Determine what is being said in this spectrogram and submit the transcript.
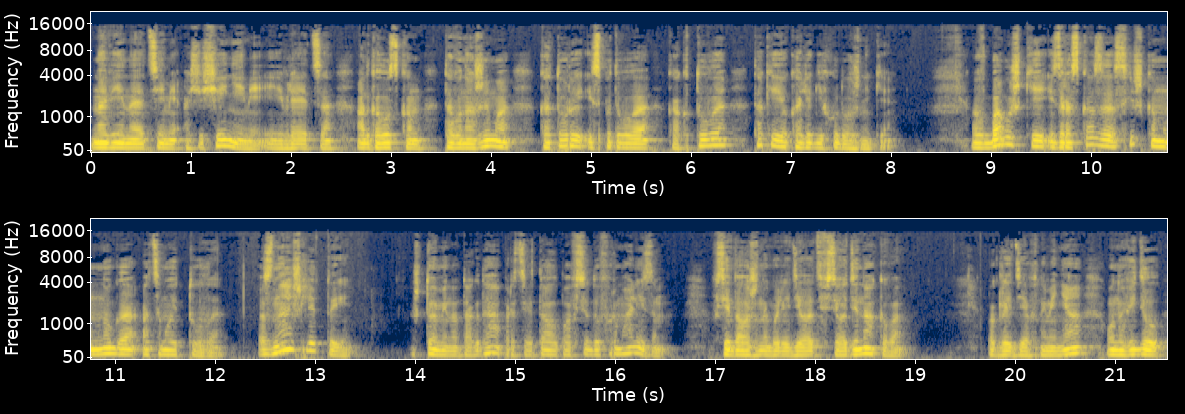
навеяна теми ощущениями и является отголоском того нажима, который испытывала как Туве, так и ее коллеги-художники. В «Бабушке» из рассказа слишком много от самой Туве. Знаешь ли ты, что именно тогда процветал повсюду формализм? Все должны были делать все одинаково. Поглядев на меня, он увидел,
